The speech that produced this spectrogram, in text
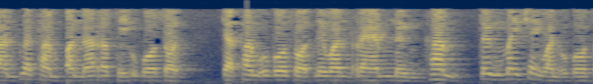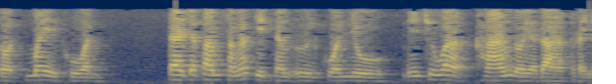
กันเพื่อทำปัญณรสีอุโบสถ จะทำอุโบสถในวันแรมหนึ่งค่ำซึ่งไม่ใช่วันอุโบสถไม่ควร แต่จะทำสังฆกิจอย่างอื่นควรอยู่ นี้ชื่อว่าค้างโดยราตรี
